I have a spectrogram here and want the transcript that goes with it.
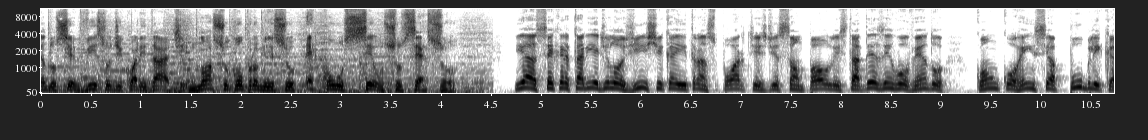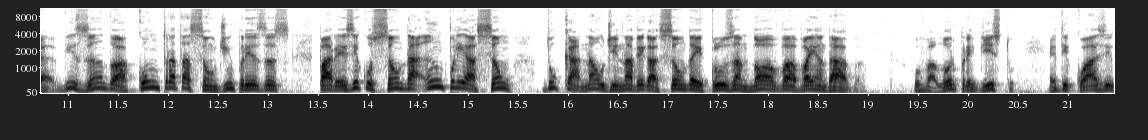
oferecendo serviço de qualidade. Nosso compromisso é com o seu sucesso. E a Secretaria de Logística e Transportes de São Paulo está desenvolvendo concorrência pública visando a contratação de empresas para execução da ampliação do canal de navegação da Eclusa Nova Vaiandava. O valor previsto é de quase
